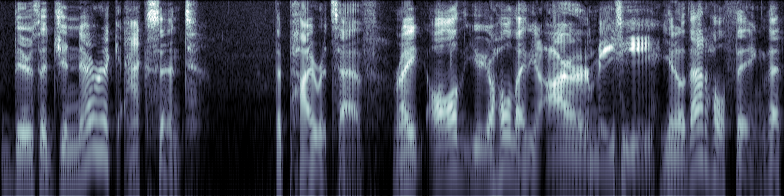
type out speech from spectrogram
there's a generic accent that pirates have, right? All your, whole life, you know, "Arr, matey," you know that whole thing. That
